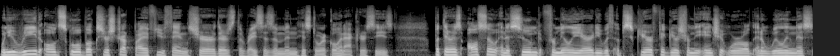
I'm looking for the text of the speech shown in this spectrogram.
when you read old school books, you're struck by a few things. Sure, there's the racism and historical inaccuracies, but there is also an assumed familiarity with obscure figures from the ancient world and a willingness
